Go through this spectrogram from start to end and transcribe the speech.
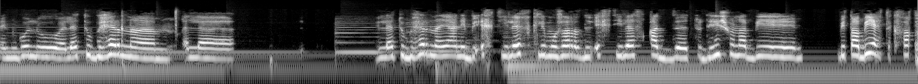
نقولوا لا تبهرنا لا لا تبهرنا يعني باختلافك لمجرد الاختلاف قد تدهشنا ب بطبيعتك فقط.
